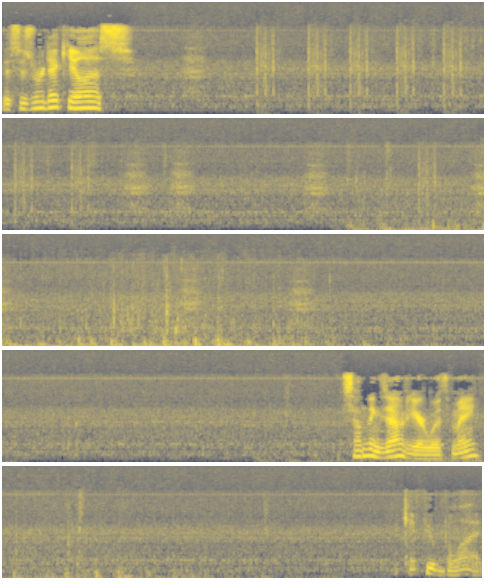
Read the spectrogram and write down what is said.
This is ridiculous. Something's out here with me. I give you blood.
